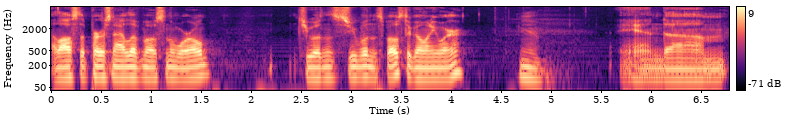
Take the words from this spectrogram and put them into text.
I lost the person I love most in the world. She wasn't she wasn't supposed to go anywhere. Yeah. And um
